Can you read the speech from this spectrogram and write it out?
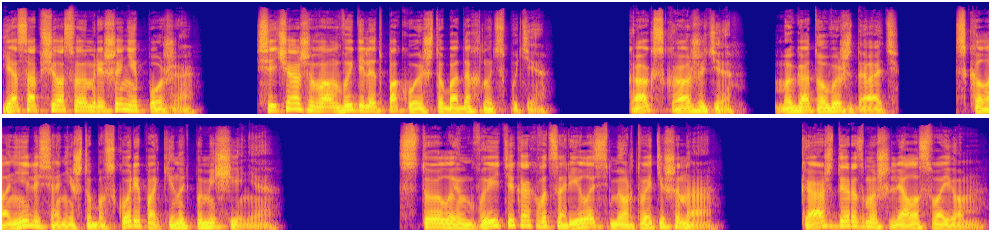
Я сообщу о своем решении позже. Сейчас же вам выделят покой, чтобы отдохнуть с пути. Как скажете, мы готовы ждать. Склонились они, чтобы вскоре покинуть помещение. Стоило им выйти, как воцарилась мертвая тишина. Каждый размышлял о своем.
